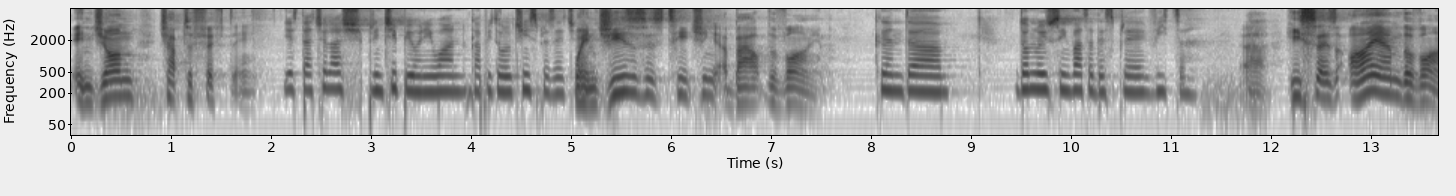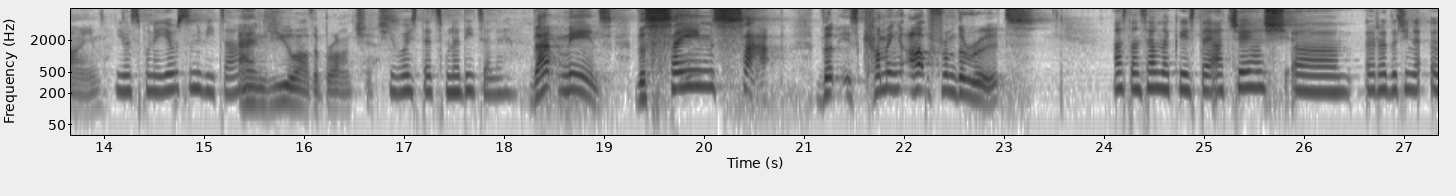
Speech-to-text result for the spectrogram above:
in John chapter 15 Este același principiu în Ioan, capitolul 15, when Jesus is teaching about the vine. când uh, Domnul Iisus învață despre viță. Uh, he says, I am the vine El spune, eu sunt vița and you are the branches. și voi sunteți mlădițele. That means the same sap that is coming up from the roots Asta înseamnă că este aceeași uh, rădăcină, uh,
